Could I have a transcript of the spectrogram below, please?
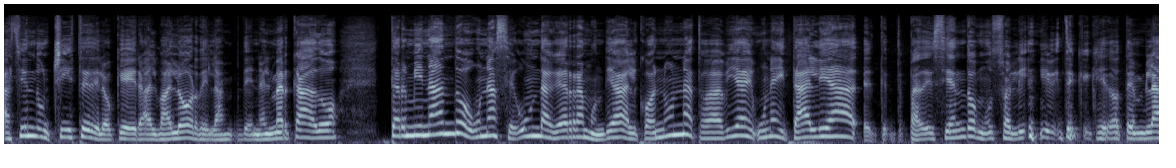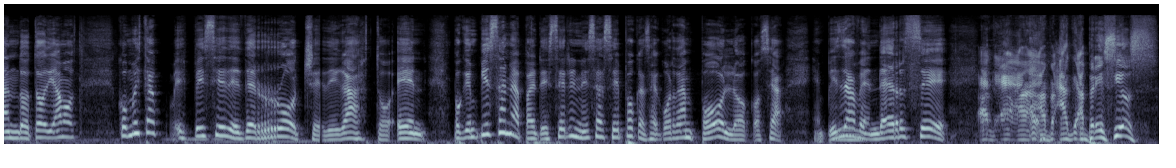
haciendo un chiste de lo que era el valor de la, de- en el mercado, terminando una segunda guerra mundial, con una todavía una Italia eh, padeciendo Mussolini, que quedó temblando todo, digamos, como esta especie de derroche de gasto en, porque empiezan a aparecer en esas épocas, ¿se acuerdan? Pollock, o sea, empieza a venderse A, a- a- a precios...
